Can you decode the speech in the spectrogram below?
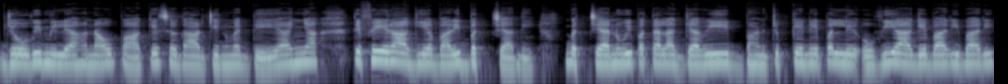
ਜੋ ਵੀ ਮਿਲਿਆ ਹੈ ਨਾ ਉਹ ਪਾ ਕੇ ਸਰਦਾਰ ਜੀ ਨੂੰ ਮੈਂ ਦੇ ਆਈ ਹਾਂ ਅਤੇ ਫਿਰ ਆ ਗਈ ਆ ਵਾਰੀ ਬੱਚਿਆਂ ਦੀ। ਬੱਚਿਆਂ ਨੂੰ ਵੀ ਪਤਾ ਲੱਗ ਗਿਆ ਵੀ ਬਣ ਚੁੱਕੇ ਨੇ ਭੱਲੇ, ਉਹ ਵੀ ਆ ਗਏ ਵਾਰੀ ਵਾਰੀ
